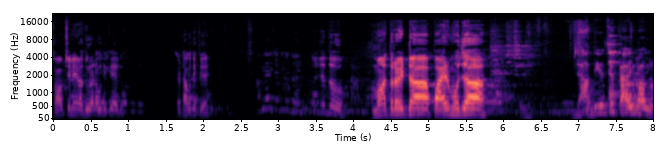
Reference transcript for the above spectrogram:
সব চেনে এরা ঠাকুর দেখতে যায় ঠাকুর দেখতে যায় তো মাত্র এটা পায়ের মোজা। যা দিয়েছে তাই ভালো।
